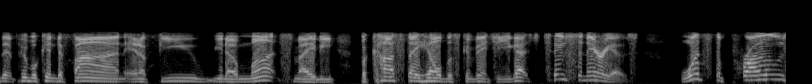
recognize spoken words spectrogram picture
that people can define in a few, you know, months maybe because they held this convention. You got two scenarios. What's the pros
